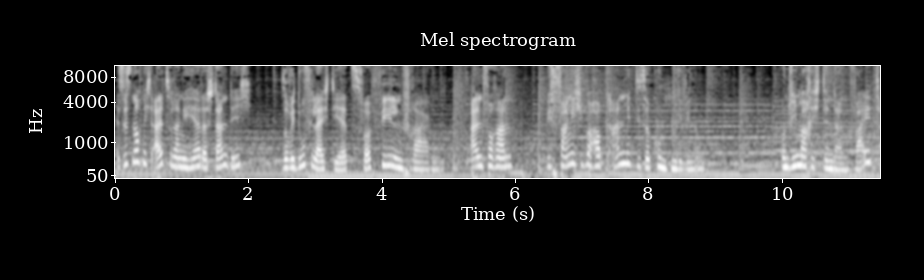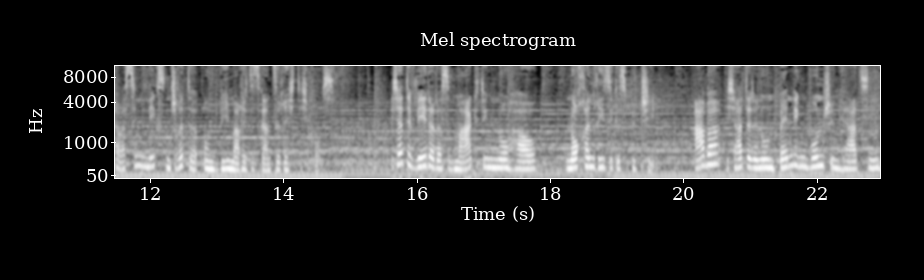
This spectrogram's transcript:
Es ist noch nicht allzu lange her, da stand ich, so wie du vielleicht jetzt, vor vielen Fragen. Allen voran, wie fange ich überhaupt an mit dieser Kundengewinnung? Und wie mache ich denn dann weiter? Was sind die nächsten Schritte? Und wie mache ich das Ganze richtig groß? Ich hatte weder das Marketing-Know-how noch ein riesiges Budget. Aber ich hatte den unbändigen Wunsch im Herzen,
